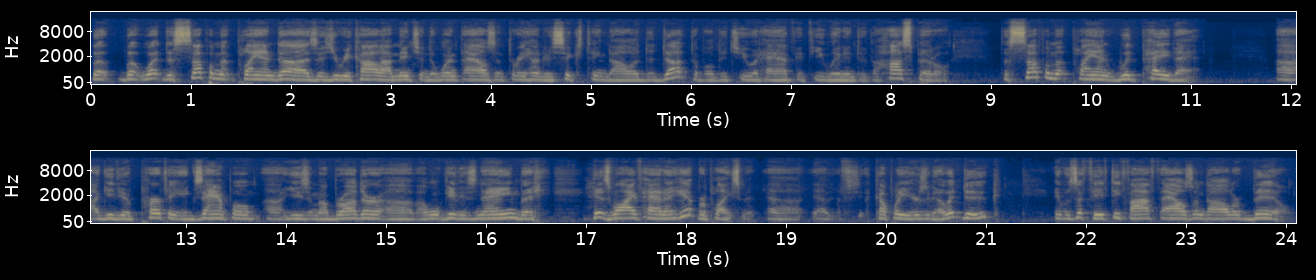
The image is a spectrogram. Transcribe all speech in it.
But, but what the supplement plan does, as you recall, I mentioned the $1,316 deductible that you would have if you went into the hospital. The supplement plan would pay that. Uh, I'll give you a perfect example uh, using my brother. Uh, I won't give his name, but his wife had a hip replacement uh, a couple of years ago at Duke. It was a $55,000 bill.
